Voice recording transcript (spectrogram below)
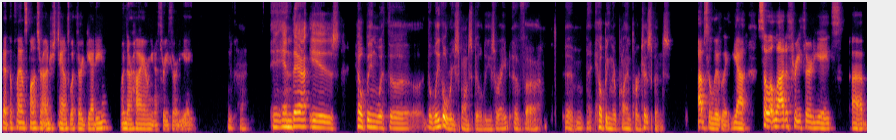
that the plan sponsor understands what they're getting when they're hiring a 338. Okay. And that is helping with the the legal responsibilities, right? Of uh, um, helping their plan participants. Absolutely. Yeah. So a lot of 338s um,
